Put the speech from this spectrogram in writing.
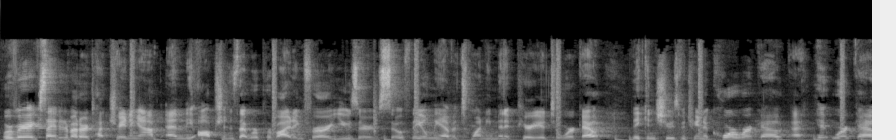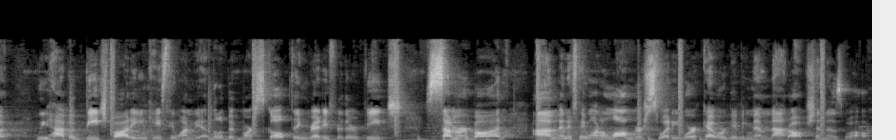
We're very excited about our TUT training app and the options that we're providing for our users. So if they only have a 20 minute period to work out, they can choose between a core workout, a HIIT workout. We have a beach body in case they want to get a little bit more sculpting, ready for their beach, summer bod, um, and if they want a longer sweaty workout, we're giving them that option as well.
